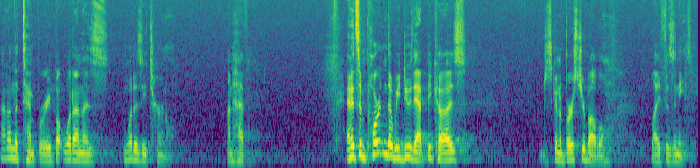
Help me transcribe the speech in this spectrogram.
not on the temporary, but what on is what is eternal, on heaven. And it's important that we do that because I'm just going to burst your bubble. Life isn't easy.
